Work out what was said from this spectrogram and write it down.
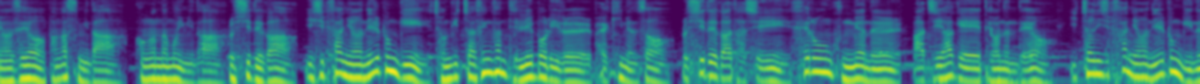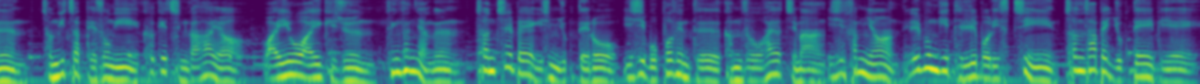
안녕하세요. 반갑습니다. 건강나무입니다. 루시드가 24년 1분기 전기차 생산 딜리버리를 밝히면서 루시드가 다시 새로운 국면을 맞이하게 되었는데요. 2024년 1분기는 전기차 배송이 크게 증가하여 YOY 기준 생산량은 1726대로 25% 감소하였지만 23년 1분기 딜리버리 수치인 1406대에 비해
